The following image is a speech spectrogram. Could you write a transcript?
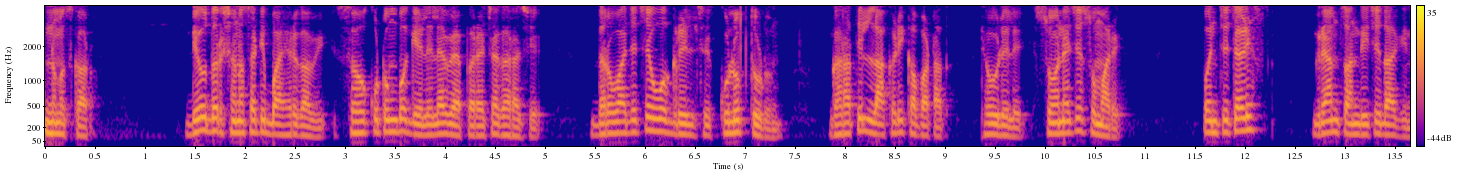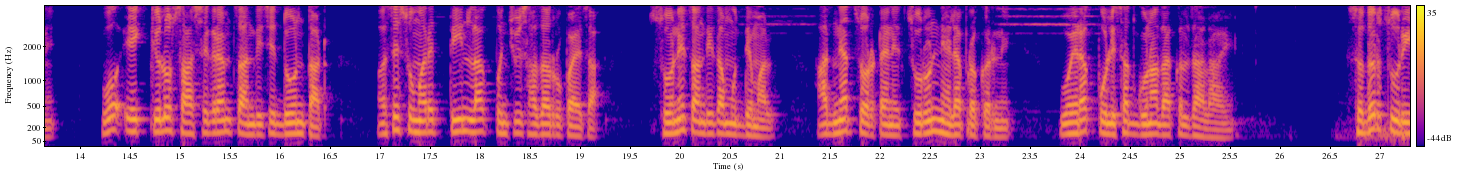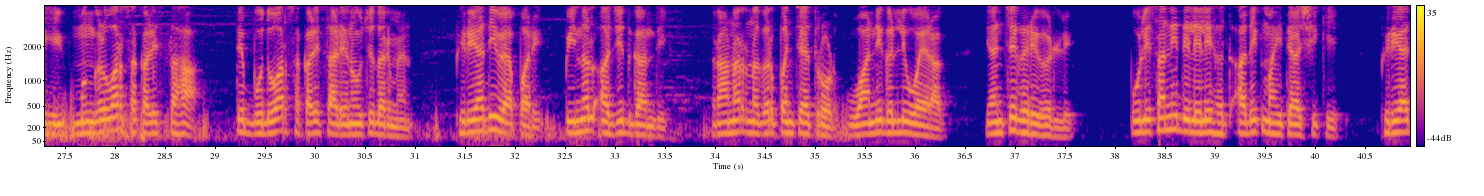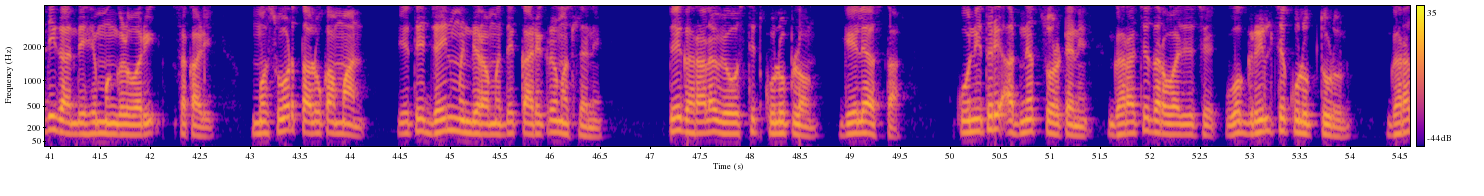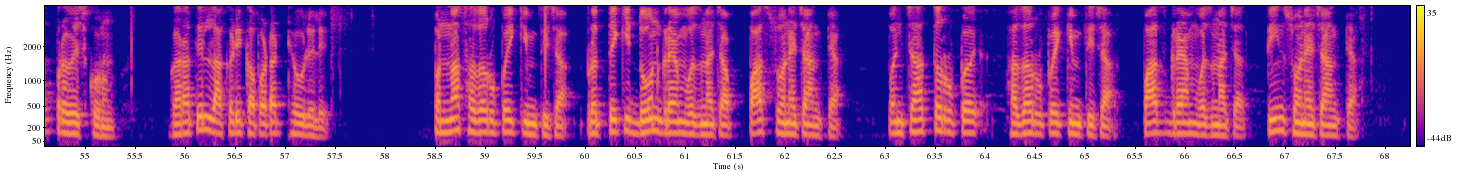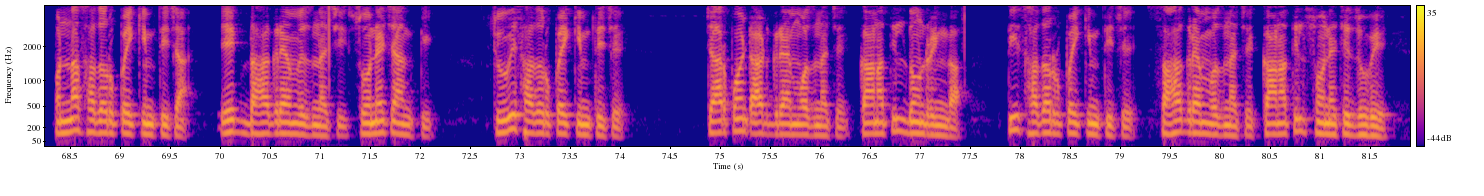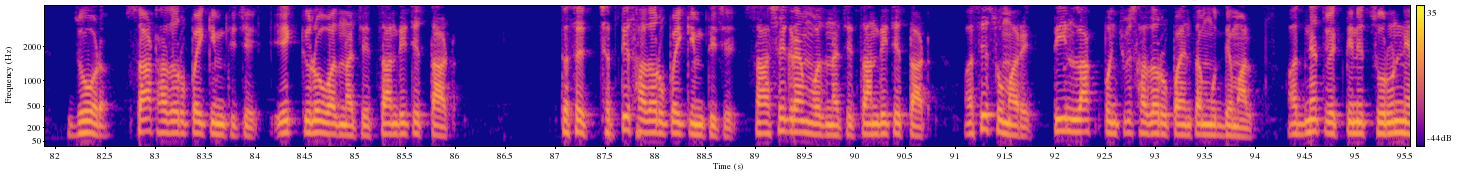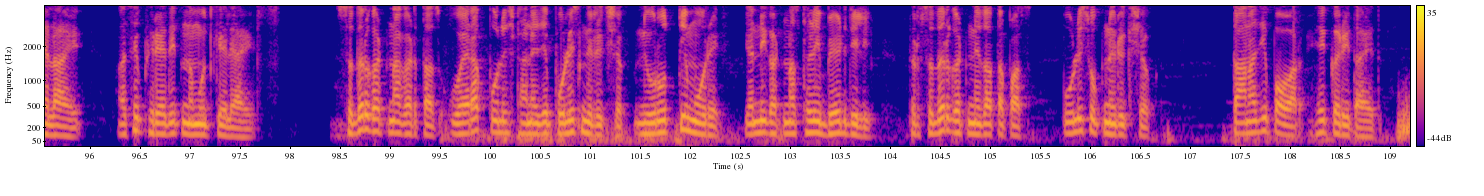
नमस्कार. देवदर्शनासाठी बाहेरगावी सहकुटुंब गेलेल्या व्यापाऱ्याच्या घराचे दरवाजाचे व ग्रिलचे कुलूप तोडून घरातील लाकडी कपाटात ठेवलेले सोन्याचे सुमारे पंचेचाळीस ग्रॅम चांदीचे दागिने व एक किलो सहाशे ग्रॅम चांदीचे दोन ताट असे सुमारे तीन लाख पंचवीस हजार रुपयाचा सोने चांदीचा मुद्देमाल अज्ञात चोरट्याने चोरून नेल्याप्रकरणी वैराग पोलिसात गुन्हा दाखल झाला आहे. सदर चोरी ही मंगळवार सकाळी सहा ते बुधवार सकाळी साडेनऊच्या दरम्यान फिर्यादी व्यापारी पिनल अजित गांधी राहणार नगरपंचायत रोड वाणी गल्ली वैराग यांचे घरी घडली. पोलिसांनी दिलेली हद अधिक माहिती अशी की फिर्यादी गांधी हे मंगळवारी सकाळी मसवड तालुका मान येथे जैन मंदिरामध्ये कार्यक्रम असल्याने ते घराला व्यवस्थित कुलूप लावून गेले असता कोणीतरी अज्ञात चोरट्याने घराचे दरवाजेचे व ग्रिलचे कुलूप तोडून घरात प्रवेश करून घरातील लाकडी कपाटात ठेवलेले. पन्नास हजार रुपये किमतीच्या प्रत्येकी दोन ग्रॅम वजनाच्या पाच सोन्याच्या अंगठ्या. पंच्याहत्तर रुपये हजार रुपये किमतीच्या पाच ग्रॅम वजनाच्या तीन सोन्याच्या अंगठ्या. पन्नास हजार रुपये किमतीच्या एक दहा ग्रॅम वजनाची सोन्याची अंगठी. चोवीस हजार रुपये किमतीचे चार पॉईंट आठ ग्रॅम वजनाचे कानातील दोन रिंगा. तीस हजार रुपये किमतीचे सहा ग्रॅम वजनाचे कानातील सोन्याचे झुबे. जोड साठ हजार रुपये किमतीचे एक किलो वजनाचे चांदीचे ताट. तसेच छत्तीस हजार रुपये किमतीचे सहाशे ग्रॅम वजनाचे चांदीचे ताट. असे सुमारे तीन लाख पंचवीस हजार रुपयांचा मुद्देमाल अज्ञात व्यक्तीने चोरून नेला आहे असे फिर्यादीत नमूद केले आहे. सदर घटना घडताच वैराग पोलीस ठाण्याचे पोलीस निरीक्षक निवृत्ती मोरे यांनी घटनास्थळी भेट दिली. तर सदर घटनेचा तपास पोलीस उपनिरीक्षक तानाजी पवार हे करीत आहेत.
